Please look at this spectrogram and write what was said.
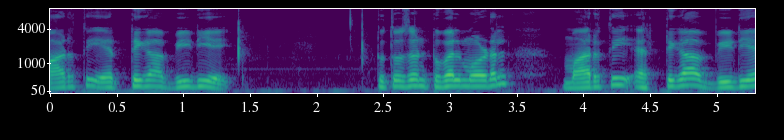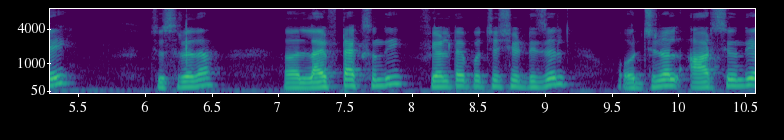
Maruti Ertiga VDI two thousand twelve model Maruti Ertiga VDI చూసారు కదా లైఫ్ ట్యాక్స్ ఉంది ఫ్యూయల్ టైప్ వచ్చేసి డీజిల్ ఒరిజినల్ ఆర్సీ ఉంది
